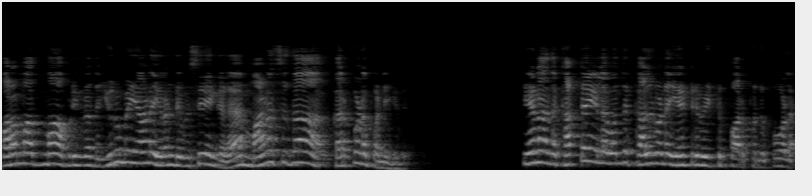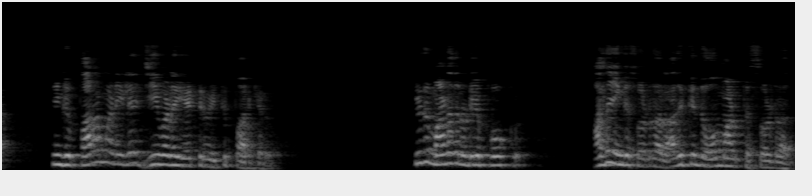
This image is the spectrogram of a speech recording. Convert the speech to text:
பரமாத்மா அப்படிங்கிற அந்த இருமையான இரண்டு விஷயங்களை மனசுதான் கற்பனை பண்ணிக்குது ஏன்னா அந்த கட்டையில வந்து கல்வனை ஏற்றி வைத்து பார்ப்பது போல இங்கு பரமணியில ஜீவனை ஏற்றி வைத்து பார்க்கிறது. இது மனதனுடைய போக்கு. அதை இங்க சொல்றாரு. அதுக்கு இந்த ஓமானத்தை சொல்றாரு.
